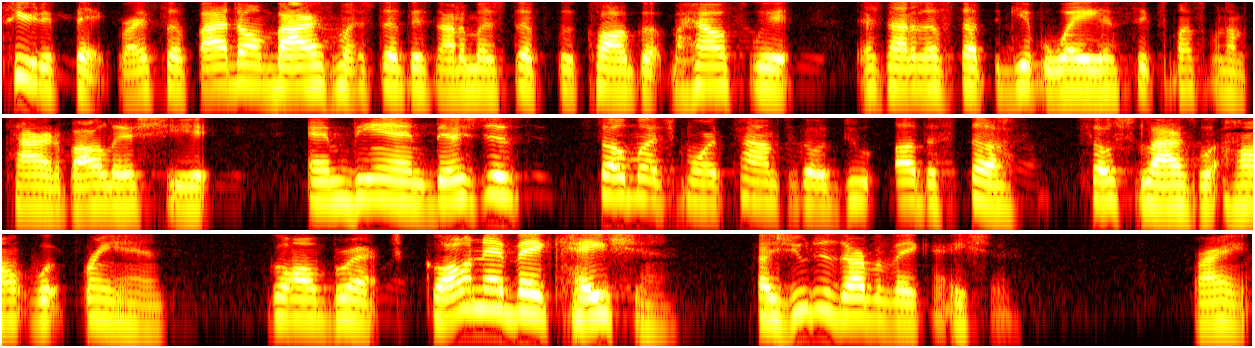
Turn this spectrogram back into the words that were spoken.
tiered effect, right? So if I don't buy as much stuff, there's not as much stuff to clog up my house with. There's not enough stuff to give away in six months when I'm tired of all that shit. And then there's just so much more time to go do other stuff, socialize with home with friends, go on brunch, go on that vacation, because you deserve a vacation, right?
